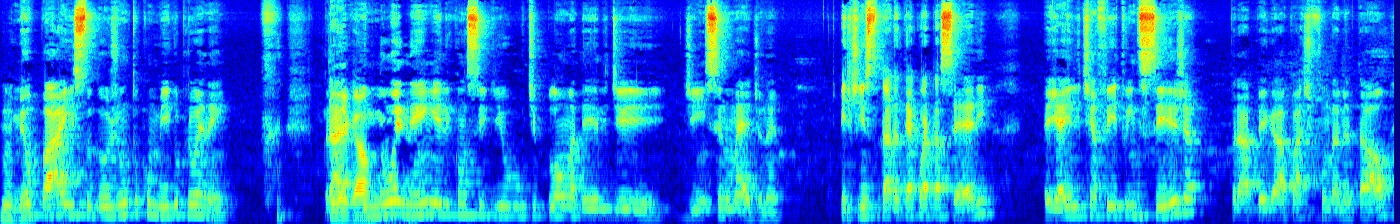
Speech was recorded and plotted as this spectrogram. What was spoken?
Uhum. E meu pai estudou junto comigo para o Enem. pra, legal. E no Enem ele conseguiu o diploma dele de, de ensino médio, né? Ele tinha estudado até a quarta série, e aí ele tinha feito em Seja, para pegar a parte fundamental.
